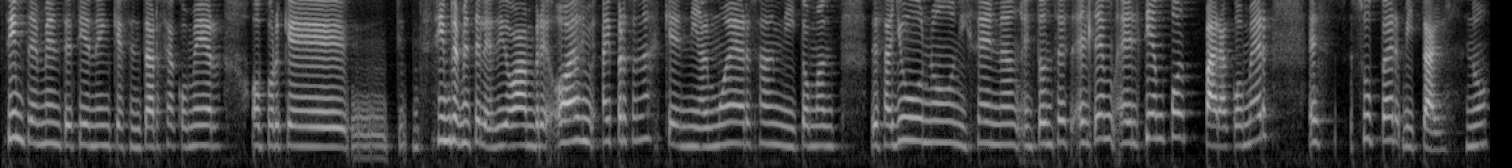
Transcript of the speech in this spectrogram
simplemente tienen que sentarse a comer o porque mm, simplemente les dio hambre o hay, personas que ni almuerzan, ni toman desayuno, ni cenan. Entonces el, el tiempo para comer es súper vital, ¿no?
